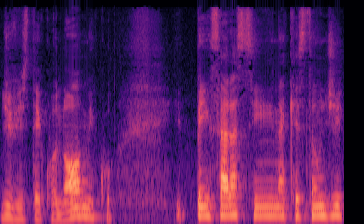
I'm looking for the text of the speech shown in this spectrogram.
de vista econômico, e pensar assim na questão de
